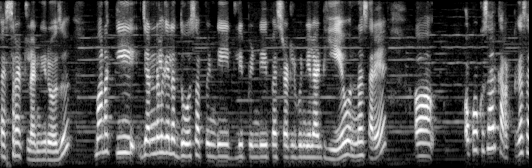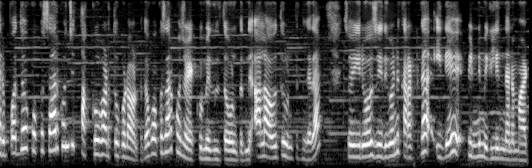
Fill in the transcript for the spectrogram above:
పెసరట్లు అండి ఈరోజు మనకి జనరల్గా ఇలా దోశ పిండి ఇడ్లీ పిండి పెసరట్ల పిండి ఇలాంటివి ఏ ఉన్నా సరే ఒక్కొక్కసారి కరెక్ట్గా సరిపోద్ది. ఒక్కొక్కసారి కొంచెం తక్కువ పడుతూ కూడా ఉంటుంది. ఒక్కొక్కసారి కొంచెం ఎక్కువ మిగులుతూ ఉంటుంది. అలా అవుతూ ఉంటుంది కదా. సో ఈరోజు ఇదిగోండి కరెక్ట్గా ఇదే పిండి మిగిలిందనమాట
